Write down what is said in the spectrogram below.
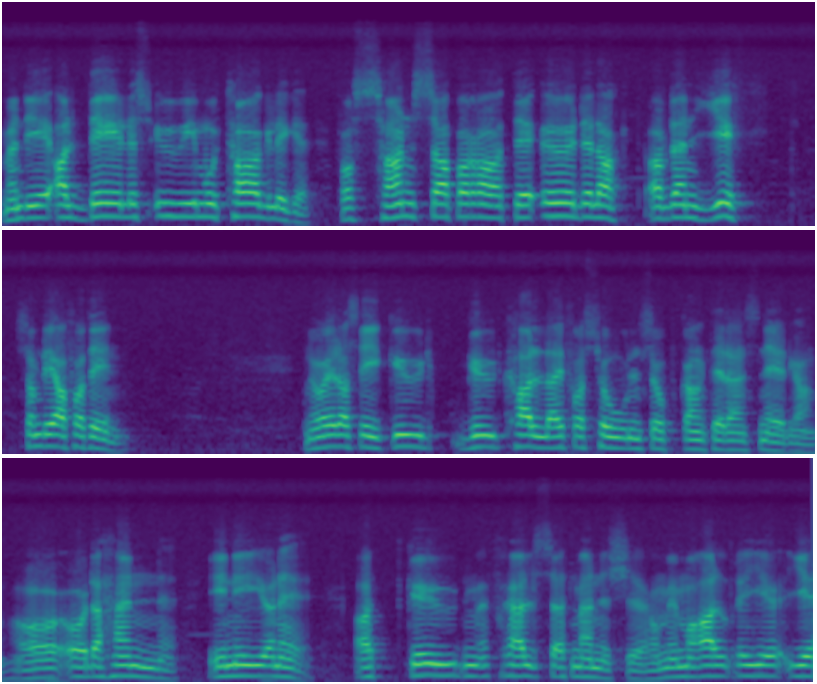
men de er aldeles uimottagelige, for sanseapparatet er ødelagt av den gift som de har fått inn. Nå er det slik Gud, Gud kaller fra solens oppgang til dens nedgang, og, og det hender i ny og ne at Gud frelser et menneske, og vi må aldri gi, gi,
